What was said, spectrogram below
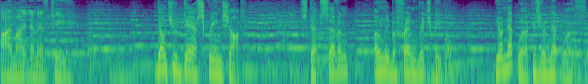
Buy my NFT. Don't you dare screenshot. Step 7. Only befriend rich people. Your network is your net worth.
